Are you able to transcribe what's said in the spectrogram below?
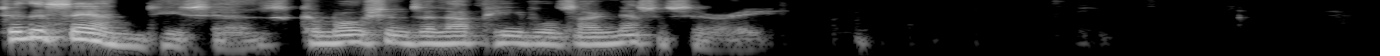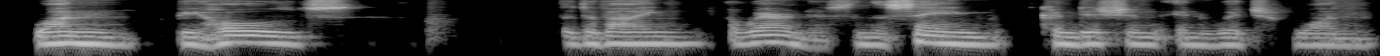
To this end, he says, commotions and upheavals are necessary one beholds the divine awareness in the same condition in which one,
